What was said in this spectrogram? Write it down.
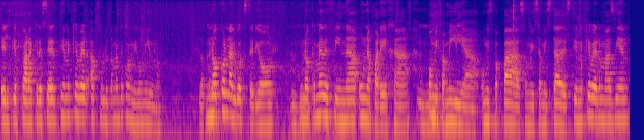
el que para crecer tiene que ver absolutamente conmigo misma. No con algo exterior, no que me defina una pareja o mi familia o mis papás o mis amistades, tiene que ver más bien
